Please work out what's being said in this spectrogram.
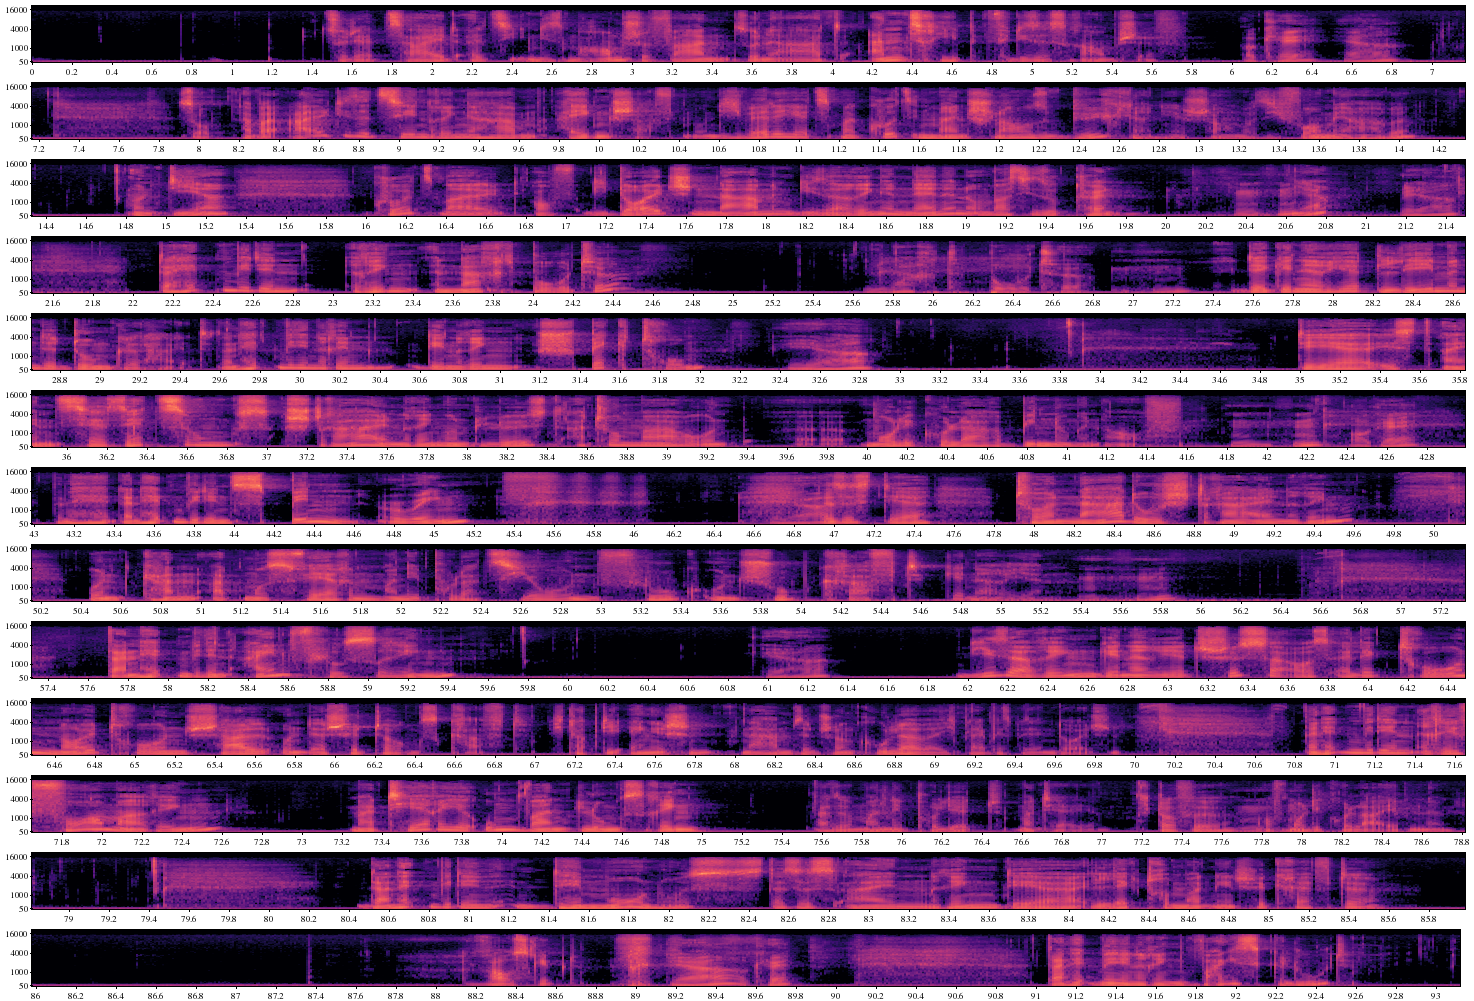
zu der Zeit, als sie in diesem Raumschiff waren, so eine Art Antrieb für dieses Raumschiff. okay, ja. So, aber all diese zehn Ringe haben Eigenschaften. Und ich werde jetzt mal kurz in mein schlaues Büchlein hier schauen, was ich vor mir habe, und dir kurz mal auf die deutschen Namen dieser Ringe nennen und was sie so können. Ja? Ja. Da hätten wir den Ring Nachtbote, Nachtboote. Mhm. der generiert lähmende Dunkelheit. Dann hätten wir den Ring, den Ring Spektrum, Ja. der ist ein Zersetzungsstrahlenring und löst atomare und äh, molekulare Bindungen auf. Mhm. Okay. Dann, dann hätten wir den Spin Ring. Ja. Das ist der Tornadostrahlenring und kann Atmosphärenmanipulation, Flug- und Schubkraft generieren. Dann hätten wir den Einflussring. ja. Dieser Ring generiert Schüsse aus Elektronen, Neutronen, Schall und Erschütterungskraft. Ich glaube, die englischen Namen sind schon cooler, aber ich bleibe jetzt bei den deutschen. Dann hätten wir den Reformerring, Materieumwandlungsring. Also manipuliert Materie, Stoffe auf Molekularebene. Dann hätten wir den Dämonus. Das ist ein Ring, der elektromagnetische Kräfte rausgibt. Ja, okay. Dann hätten wir den Ring Weißglut.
